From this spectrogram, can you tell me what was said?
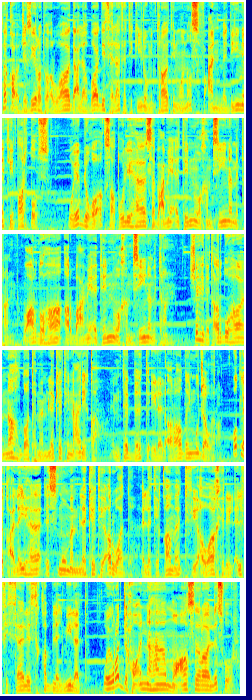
تقع جزيرة أرواد على بعد ثلاثة كيلومترات ونصف عن مدينة طرطوس ويبلغ أقصى طولها 750 مترا وعرضها 450 مترا. شهدت أرضها نهضة مملكة عريقة امتدت إلى الأراضي المجاورة. أطلق عليها اسم مملكة أرواد التي قامت في أواخر الألف الثالث قبل الميلاد ويرجح أنها معاصرة لصور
